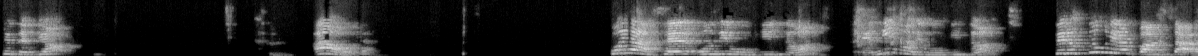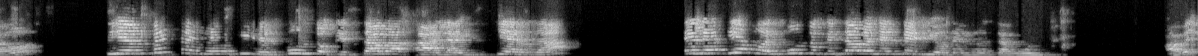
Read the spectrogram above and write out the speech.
¿Se entendió? Ahora, voy a hacer un dibujito, el mismo dibujito, pero ¿qué hubiera pasado si en vez de elegir el punto que estaba a la izquierda, elegíamos el punto que estaba en el medio del rectángulo? A ver.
